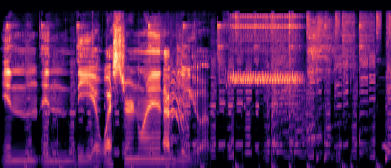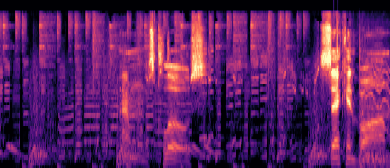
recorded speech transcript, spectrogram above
In in the uh, western land, I blew you up. That one was close. Second bomb.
